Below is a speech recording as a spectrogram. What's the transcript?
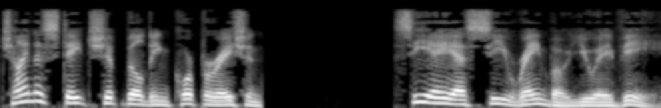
China State Shipbuilding Corporation CASC Rainbow UAV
